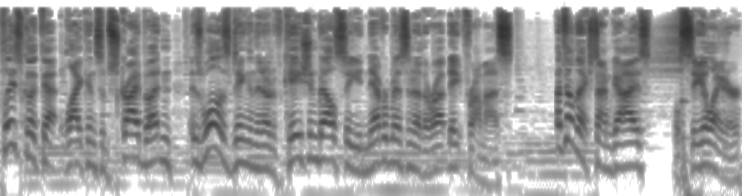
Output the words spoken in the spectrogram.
please click that like and subscribe button, as well as ding the notification bell so you never miss another update from us. Until next time, guys, we'll see you later.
